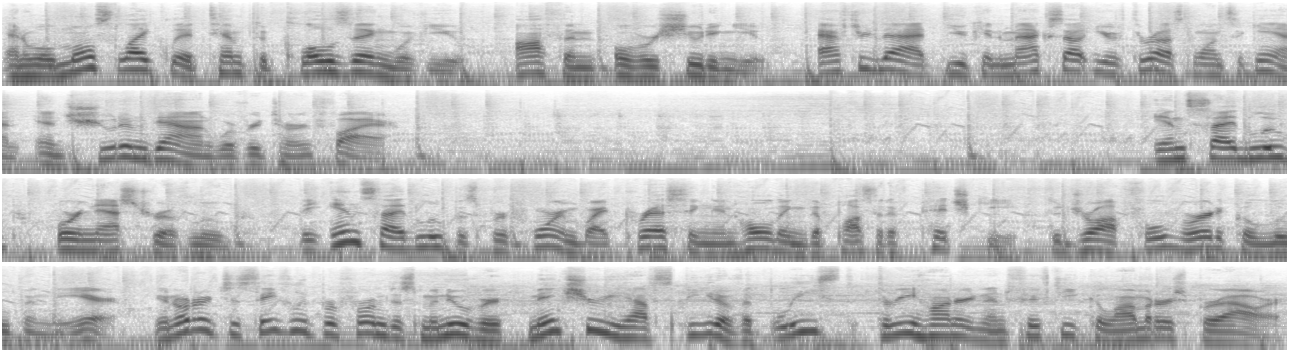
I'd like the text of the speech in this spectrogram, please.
and will most likely attempt to close in with you, often overshooting you. After that, you can max out your thrust once again and shoot him down with return fire. Inside loop or Nesterov loop. The inside loop is performed by pressing and holding the positive pitch key to draw a full vertical loop in the air. In order to safely perform this maneuver, make sure you have speed of at least 350 km per hour.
